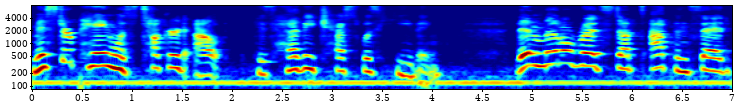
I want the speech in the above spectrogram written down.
Mr. Payne was tuckered out. His heavy chest was heaving. Then Little Red stepped up and said,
